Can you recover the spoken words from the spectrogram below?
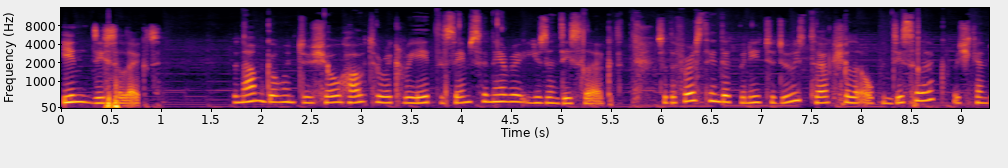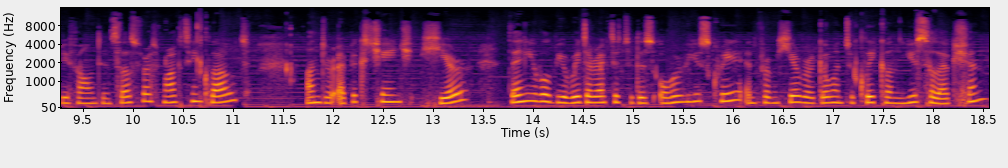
in DESelect. So now I'm going to show how to recreate the same scenario using DESelect. So the first thing that we need to do is to actually open DESelect, which can be found in Salesforce Marketing Cloud under AppExchange here. Then you will be redirected to this overview screen and from here we're going to click on new selection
